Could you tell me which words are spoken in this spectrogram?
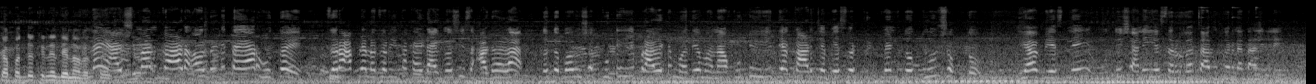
त्या पद्धतीने देणार नाही आयुष्यमान कार्ड ऑलरेडी तयार होतंय. जर आपल्याला जर इथं काही डायग्नोसिस आढळला तर तो भविष्यात कुठेही प्रायव्हेटमध्ये म्हणा कुठेही त्या कार्डच्या बेसवर ट्रीटमेंट तो घेऊ शकतो. ह्या बेसने उद्देशाने हे सर्व चालू करण्यात आलेले आहे.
